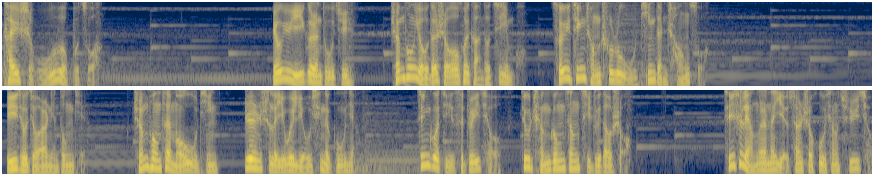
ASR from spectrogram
开始无恶不作。由于一个人独居，陈鹏有的时候会感到寂寞，所以经常出入舞厅等场所。一九九二年冬天，陈鹏在某舞厅。认识了一位刘姓的姑娘，经过几次追求，就成功将其追到手。其实两个人呢也算是互相需求，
